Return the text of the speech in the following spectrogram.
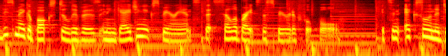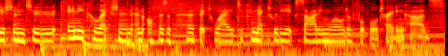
this mega box delivers an engaging experience that celebrates the spirit of football. It's an excellent addition to any collection and offers a perfect way to connect with the exciting world of football trading cards.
